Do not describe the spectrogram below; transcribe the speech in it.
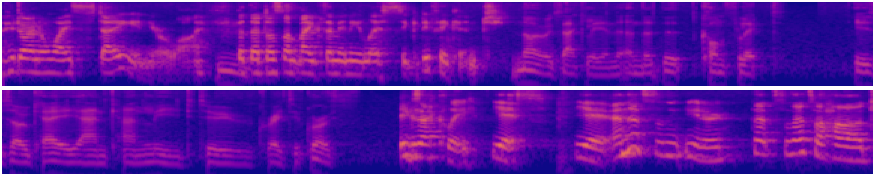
who don't always stay in your life. Hmm. But that doesn't make them any less significant. No, exactly, and and the, the conflict is okay and can lead to creative growth. Exactly. Yes. Yeah, and that's you know that's that's a hard.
